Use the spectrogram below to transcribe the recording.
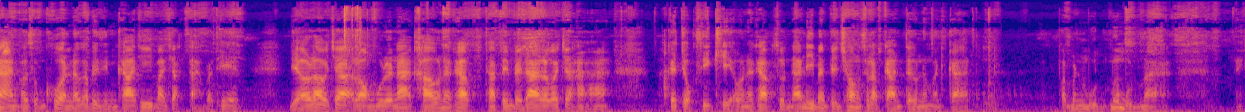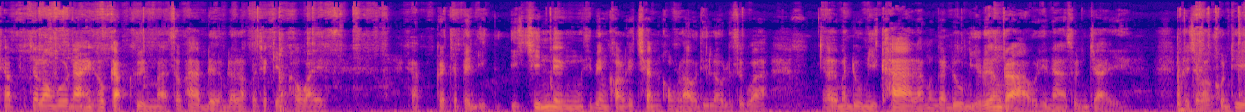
นานพอสมควรแล้วก็เป็นสินค้าที่มาจากต่างประเทศ เดี๋ยวเราจะลองบูรณะเขานะครับ ถ้าเป็นไปได้เราก็จะหากระจกสีเขียวนะครับ ส่วนด้านนี้มันเป็นช่องสำหรับการเติมน้ำมันก๊าซ เพราะมันหมุนเมื่อหมุนมานะครับ จะลองบูรณาให้เขากลับคืนมาสภาพเดิมแล้วเราก็จะเก็บเขาไว้นะครับก็จะเป็นอีกอีกชิ้นหนึ่งที่เป็นคอลเลกชันของเราที่เรารู้สึกว่าเออมันดูมีค่าแล้วมันก็ดูมีเรื่องราวที่น่าสนใจโดยเฉพาะคนที่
